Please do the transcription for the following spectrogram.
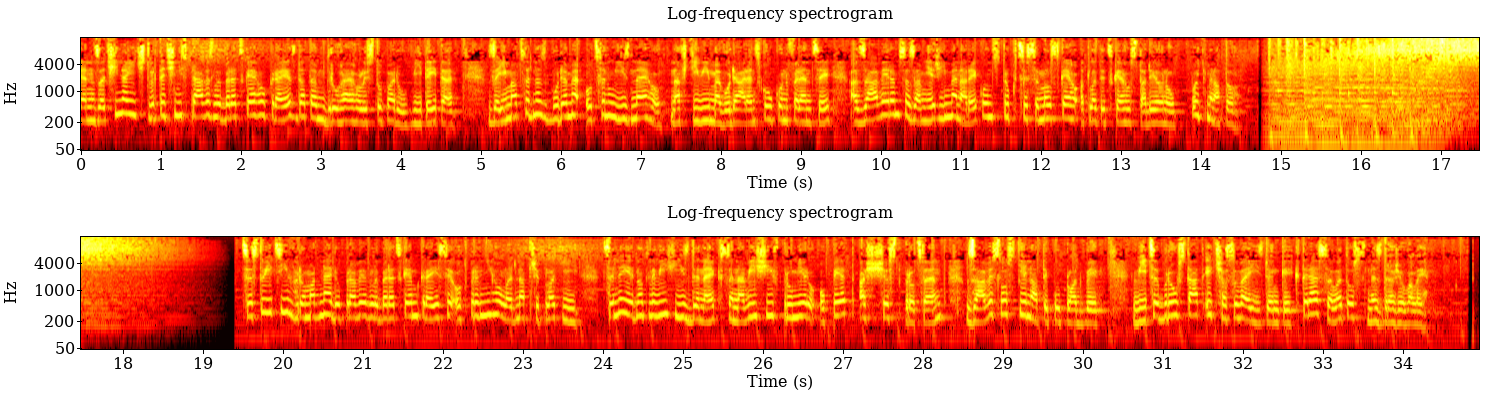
Den, začínají čtvrteční zprávy z Libereckého kraje s datem 2. listopadu. Vítejte. Zajímat se dnes budeme o cenu jízdného, navštívíme vodárenskou konferenci a závěrem se zaměříme na rekonstrukci Semelského atletického stadionu. Pojďme na to. Cestující v hromadné dopravě v Libereckém kraji si od 1. ledna připlatí. Ceny jednotlivých jízdenek se navýší v průměru o 5 až 6% v závislosti na typu platby. Více budou stát i časové jízdenky, které se letos nezdražovaly.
